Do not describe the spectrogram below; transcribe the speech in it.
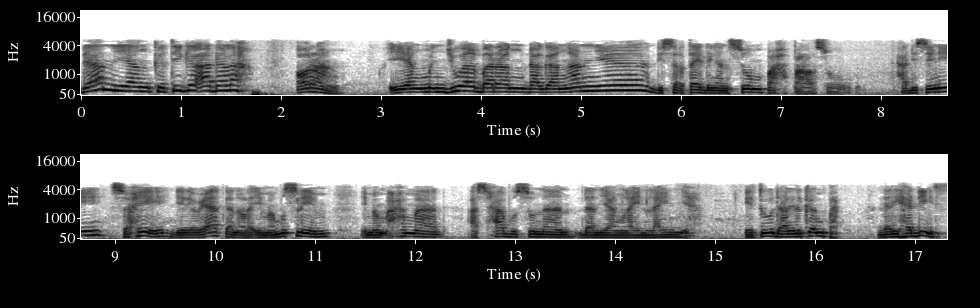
Dan yang ketiga adalah orang yang menjual barang dagangannya disertai dengan sumpah palsu. Hadis ini sahih diriwayatkan oleh Imam Muslim, Imam Ahmad, Ashabus Sunan dan yang lain-lainnya. Itu dalil keempat dari hadis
